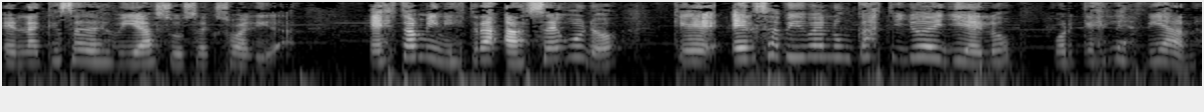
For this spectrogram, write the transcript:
en la que se desvía su sexualidad. Esta ministra aseguró que Elsa vive en un castillo de hielo porque es lesbiana.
